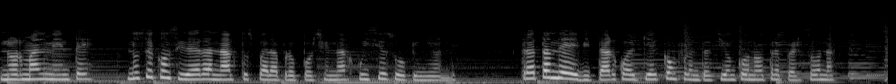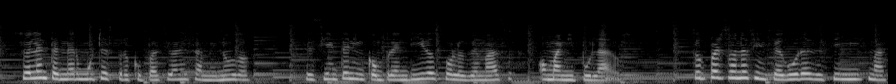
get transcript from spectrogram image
Normalmente, no se consideran aptos para proporcionar juicios u opiniones. Tratan de evitar cualquier confrontación con otra persona. Suelen tener muchas preocupaciones a menudo. Se sienten incomprendidos por los demás o manipulados. Son personas inseguras de sí mismas,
